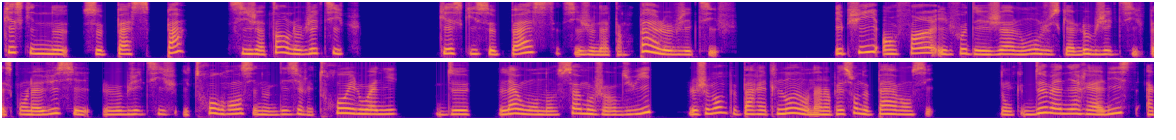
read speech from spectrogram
qu'est-ce qui ne se passe pas si j'atteins l'objectif? Qu'est-ce qui se passe si je n'atteins pas l'objectif? Et puis enfin, il faut des jalons jusqu'à l'objectif, parce qu'on l'a vu, si l'objectif est trop grand, si notre désir est trop éloigné de là où on en sommes aujourd'hui, le chemin peut paraître long et on a l'impression de ne pas avancer. Donc, de manière réaliste, à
